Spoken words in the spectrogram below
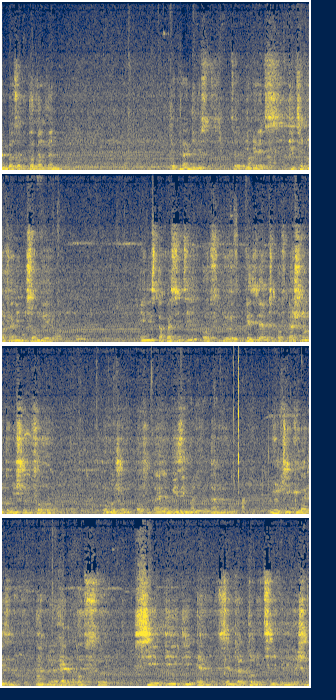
members of government, the Prime Minister Emirates Peter Mafany Musonge, in his capacity of the President of National Commission for Promotion of Bilingualism and Multiculturalism and head of uh, CPDM, Central Committee Delegation,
